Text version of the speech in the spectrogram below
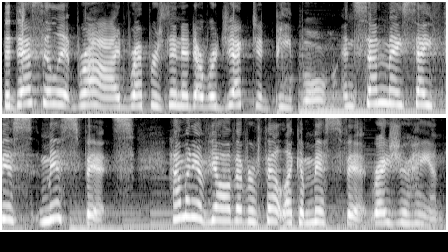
The desolate bride represented a rejected people, and some may say fis- misfits. How many of y'all have ever felt like a misfit? Raise your hand.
